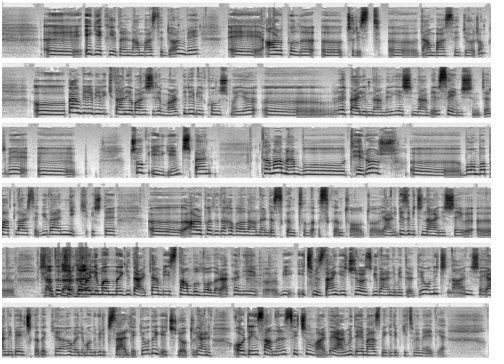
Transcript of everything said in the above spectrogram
Ege kıyılarından bahsediyorum ve Avrupalı turistten bahsediyorum. E, Ben birebir iki tane yabancı dilim var. Birebir konuşmayı e, rehberliğimden beri, gençliğimden beri sevmişimdir ve çok ilginç. Ben tamamen bu terör e, bomba patlarsa güvenlik işte Ee, Avrupa'da da havaalanlarında sıkıntılı sıkıntı oldu. Yani bizim için de aynı şey. Ee, Atatürk Havalimanı'na giderken bir İstanbullu olarak hani e, bir içimizden geçiriyoruz güvenli midir diye. Onun için de aynı şey. Yani Belçika'daki havalimanı, Brüksel'deki o da geçiriyordur. Yani orada insanların seçimi var. Değer mi değmez mi gidip gitmemeye diye.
